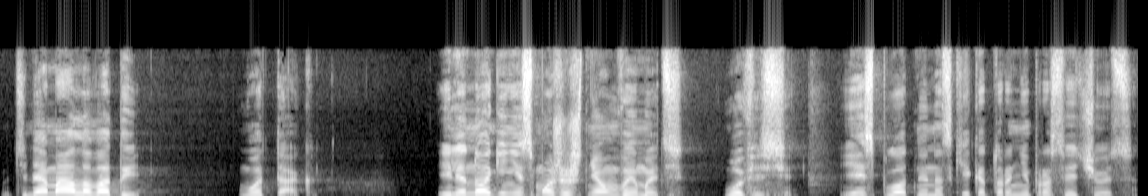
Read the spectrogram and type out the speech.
У тебя мало воды. Вот так. Или ноги не сможешь днем вымыть в офисе. Есть плотные носки, которые не просвечиваются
